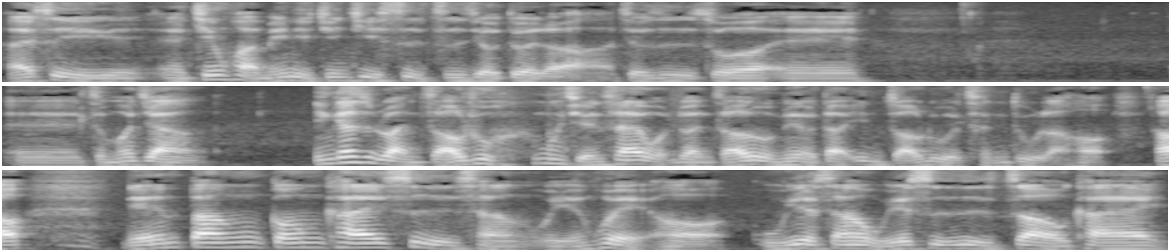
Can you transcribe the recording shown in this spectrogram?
还是以呃金华美女经济视之就对了，就是说，诶，呃，怎么讲？应该是软着陆，目前猜我软着陆没有到硬着陆的程度了哈。好，联邦公开市场委员会哈，五月三号、五月四日召开，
